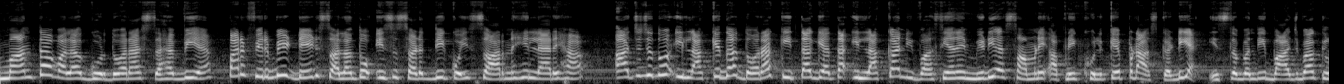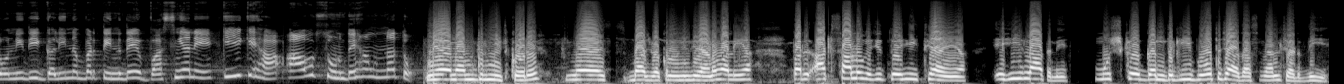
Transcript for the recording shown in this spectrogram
ਮਾਨਤਾ ਵਾਲਾ ਗੁਰਦੁਆਰਾ ਸਾਹਿਬ ਵੀ ਹੈ। ਪਰ ਫਿਰ ਵੀ ਡੇਢ ਸਾਲਾਂ ਤੋਂ ਇਸ ਸੜਕ ਦੀ ਕੋਈ ਸਾਰ ਨਹੀਂ ਲੈ ਰਿਹਾ। ਅੱਜ ਜਦੋਂ ਇਲਾਕੇ ਦਾ ਦੌਰਾ ਕੀਤਾ ਗਿਆ ਤਾਂ ਇਲਾਕਾ ਨਿਵਾਸੀਆਂ ਨੇ ਮੀਡੀਆ ਸਾਹਮਣੇ ਆਪਣੀ ਖੁੱਲ ਕੇ ਪੜਾਸ ਕੱਢੀ ਹੈ। ਇਸ ਸੰਬੰਧੀ ਬਾਜਵਾ ਕਲੋਨੀ ਦੀ ਗਲੀ ਨੰਬਰ 3 ਦੇ ਵਾਸੀਆਂ ਨੇ ਕੀ ਕਿਹਾ, ਆਓ ਸੁਣਦੇ ਹਾਂ ਉਹਨਾਂ ਤੋਂ। ਮੇਰਾ ਨਾਮ ਗੁਰਮੀਤ ਕੌਰ ਹੈ। ਮੈਂ ਇਸ ਬਾਜਵਾ ਕਲੋਨੀ ਦੀ ਰਹਿਣ ਵਾਲੀ ਆ ਪਰ 8 ਸਾਲ ਹੋ ਗਏ ਜਿੱਤੇ ਅਸੀਂ ਇੱਥੇ ਆਏ ਆ ਇਹੀ ਹਾਲਾਤ ਨੇ। ਮੁਸ਼ਕ, ਗੰਦਗੀ ਬਹੁਤ ਜ਼ਿਆਦਾ ਸਮੈਲ ਚੜਦੀ ਹੈ।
